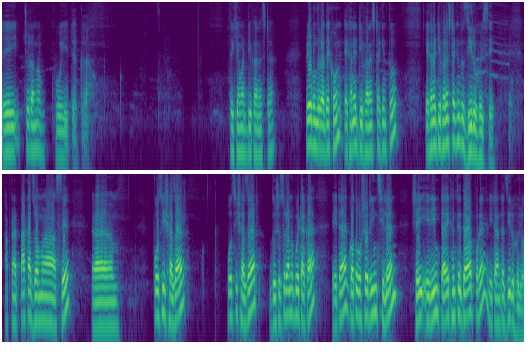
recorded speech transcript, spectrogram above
এই চুরানব্বই টাকা। দেখি আমার ডিফারেন্সটা। প্রিয় বন্ধুরা, দেখুন, এখানে ডিফারেন্সটা কিন্তু, এখানে ডিফারেন্সটা কিন্তু জিরো হয়েছে। আপনার টাকা জমা আছে পঁচিশ হাজার পঁচিশ হাজার দুশো চুরানব্বই টাকা। এটা গত বছর ঋণ ছিলেন, সেই ঋণটা এখান থেকে দেওয়ার পরে রিটার্নটা জিরো হলো।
